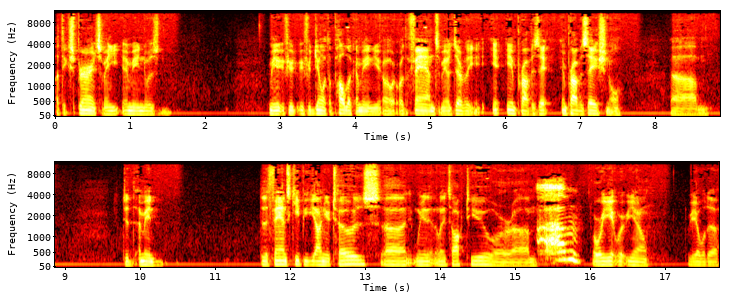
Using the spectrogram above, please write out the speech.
at the experience, I mean, I mean, was, I mean, if you're if you're dealing with the public, I mean, you know, or the fans, I mean, it was definitely improvisa- improvisational. Um, did I mean, did the fans keep you on your toes uh, when, you, when they talk to you, or um, Um, or were you were, you know were you able to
